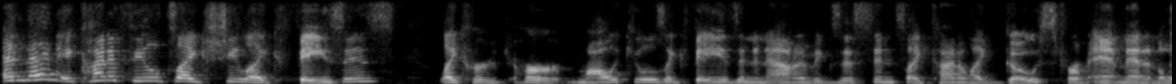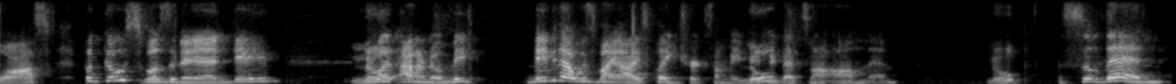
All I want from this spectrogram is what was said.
and then it kind of feels like she like phases, like her her molecules like phase in and out of existence, like kind of like Ghost from Ant Man and the Wasp. But Ghost mm-hmm. wasn't an end Endgame. nope But I don't know. Maybe maybe that was my eyes playing tricks on me. Maybe that's not on them. nope So then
